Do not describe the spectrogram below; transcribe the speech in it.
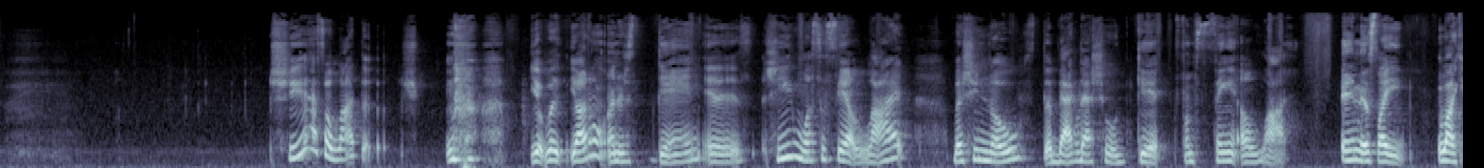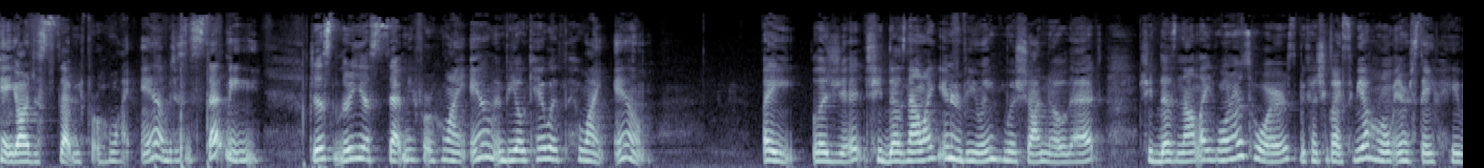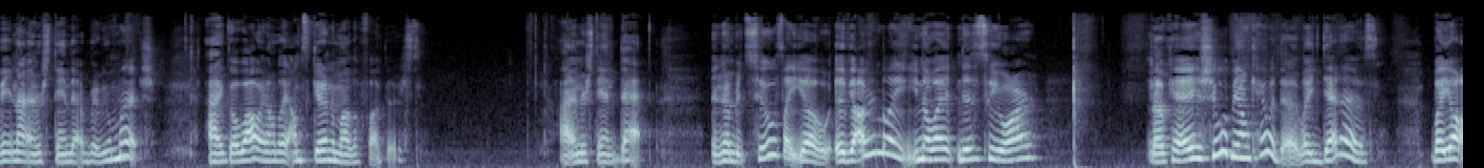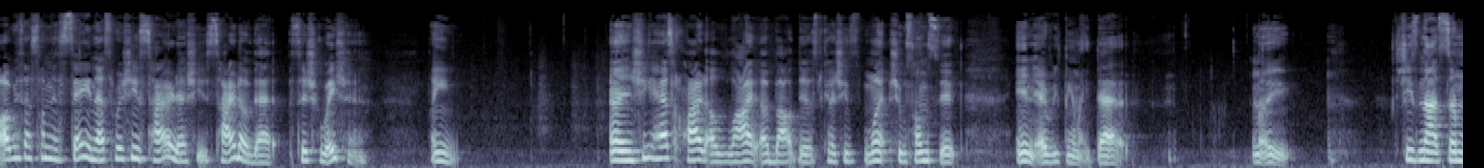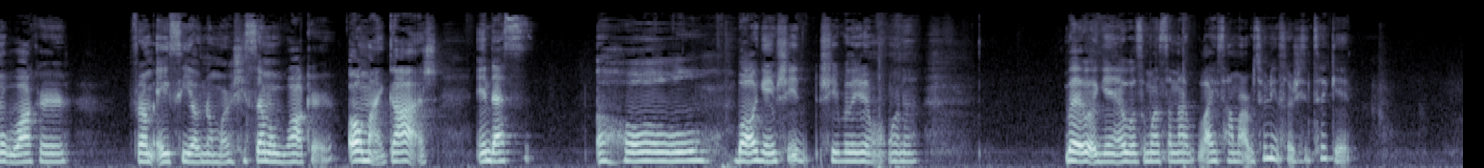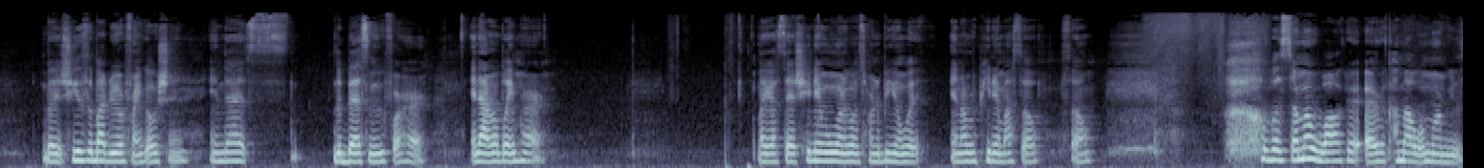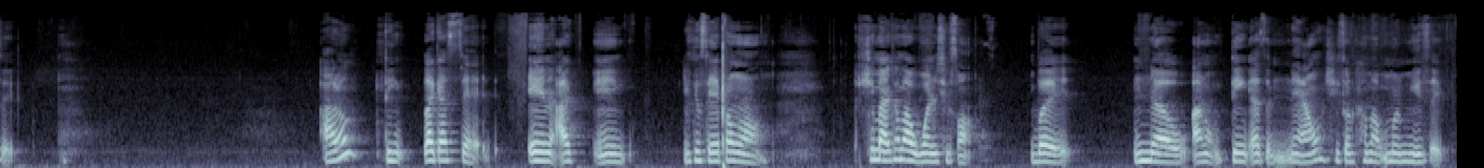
She has a lot to. yeah, what y'all don't understand is she wants to say a lot, but she knows the backlash she'll get from saying a lot. And it's like, why can't y'all just accept me for who I am? Just accept me. Just literally accept me for who I am and be okay with who I am. Like, legit, she does not like interviewing, which y'all know that. She does not like going on tours because she likes to be at home in her safe haven, and I understand that very much. I go out and I'm like, I'm scared of motherfuckers. I understand that. And number two is like, yo, if y'all can be like, you know what, this is who you are, okay, she will be okay with that. Like, dead ass. But y'all always have something to say, and that's where she's tired of. She's tired of that situation. Like, and she has cried a lot about this because she's she was homesick and everything like that. Like, she's not Summer Walker from ATL no more. She's Summer Walker. Oh my gosh. And that's a whole ball game. She she really didn't want to. But again, it was once in a lifetime opportunity, so she took it. But she's about to do a Frank Ocean, and that's the best move for her. And I don't blame her. Like I said, she didn't want to go to turn to begin with, and I'm repeating myself. So will Summer Walker ever come out with more music? I don't think, like I said, and I and you can say if I'm wrong. She might come out one or two songs, but no, I don't think as of now she's gonna come out with more music.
